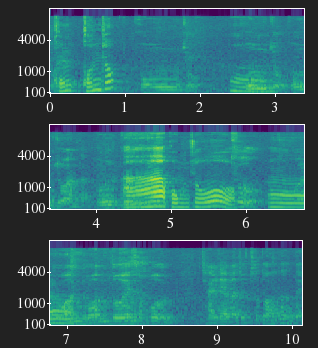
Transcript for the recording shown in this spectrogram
2. 공 곤조? 공조. 어. 공조. 공조한다. 공, 공조 아 공조. 2. 어. 원, 원도 했었고 잘 돼가지고 2도 하는데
